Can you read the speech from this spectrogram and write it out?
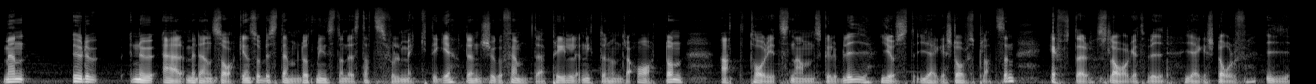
Men hur det nu är med den saken så bestämde åtminstone stadsfullmäktige den 25 april 1918 att torgets namn skulle bli just Jägersdorfsplatsen efter slaget vid Jägersdorf i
